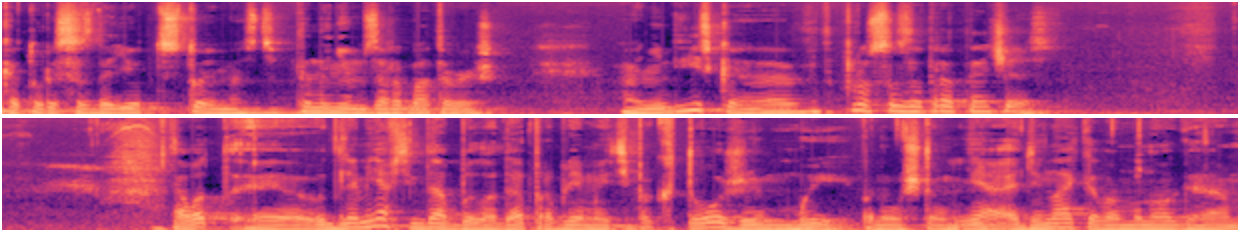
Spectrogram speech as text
который создает стоимость. Ты на нем зарабатываешь. А недвижка – это просто затратная часть. А вот э, для меня всегда было, да, проблемой, типа, кто же мы? Потому что у меня одинаково много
